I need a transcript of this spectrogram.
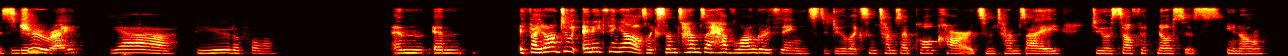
It's beautiful. true, right? Yeah, beautiful. And and if I don't do anything else, like sometimes I have longer things to do. Like sometimes I pull cards, sometimes I do a self hypnosis. You know,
